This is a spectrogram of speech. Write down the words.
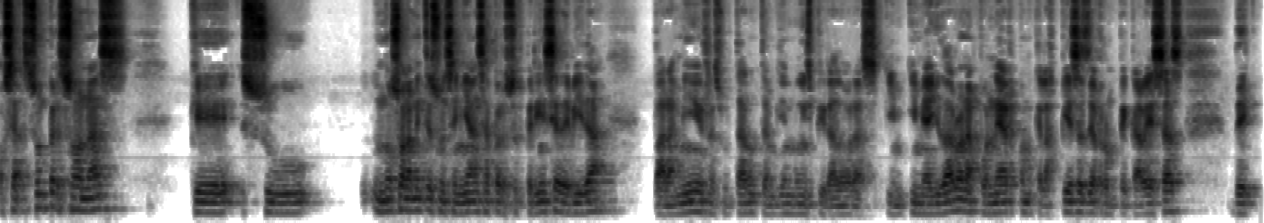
o sea, son personas que su, no solamente su enseñanza, pero su experiencia de vida para mí resultaron también muy inspiradoras y, me ayudaron a poner como que las piezas de rompecabezas de,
